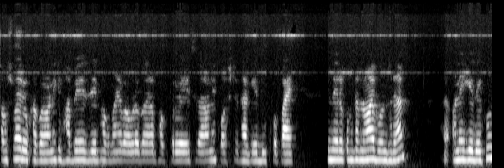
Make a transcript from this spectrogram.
সবসময় রক্ষা করে। অনেকে ভাবে যে ভগবানের বাবুরা যারা ভক্ত রয়েছে, তারা অনেক কষ্টে থাকে, দুঃখ পায়। কিন্তু এরকমটা নয় বন্ধুরা। অনেকে দেখুন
